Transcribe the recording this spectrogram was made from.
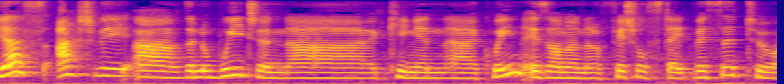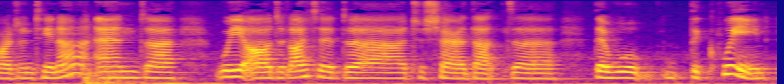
Yes, actually, uh, the Norwegian uh, king and uh, queen is on an official state visit to Argentina, and uh, we are delighted uh, to share that uh, there will the queen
